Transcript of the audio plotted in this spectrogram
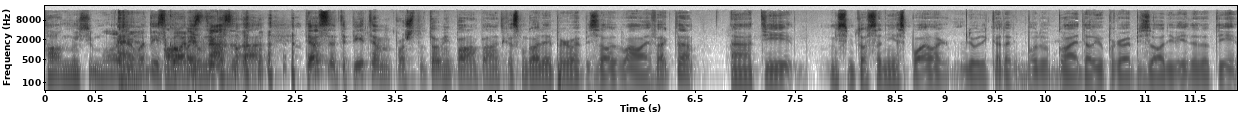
Pa mislim, možemo da iskoristimo. Ovaj, unazad, da. Teo sam da te pitam, pošto to mi palo na pamet kad smo gledali prvu epizodu Wow Efekta, a, ti, mislim to sad nije spoiler, ljudi kada budu gledali u prvoj epizodi vide da ti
